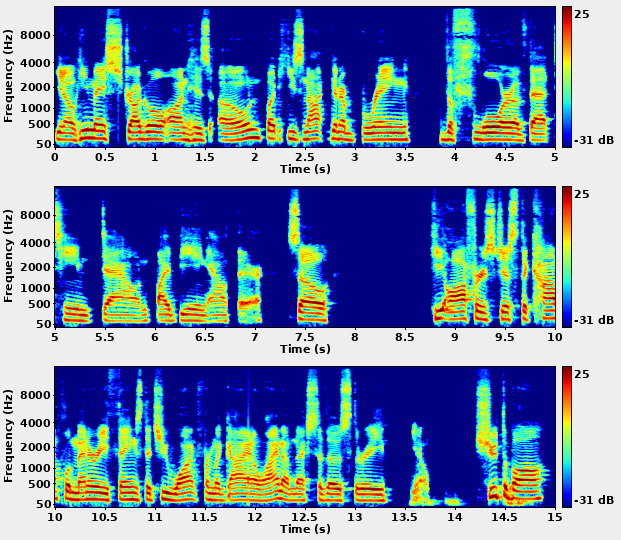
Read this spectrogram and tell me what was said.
You know, he may struggle on his own, but he's not going to bring the floor of that team down by being out there. So he offers just the complementary things that you want from a guy in a lineup next to those three, you know, shoot the ball,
